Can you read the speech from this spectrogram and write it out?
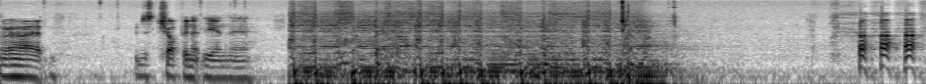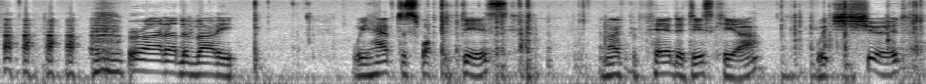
Alright, we're just chopping at the end there. right on the money. We have to swap the disc, and I've prepared a disc here, which should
